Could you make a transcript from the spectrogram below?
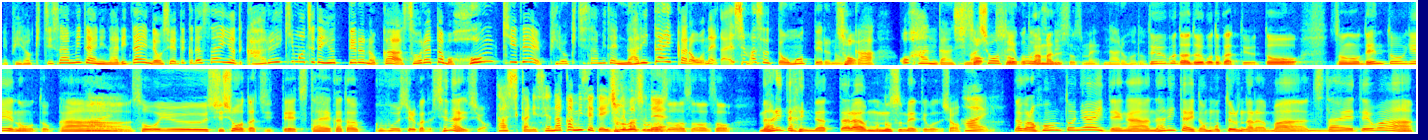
うんピロ吉さんみたいになりたいんで教えてくださいよって軽い気持ちで言ってるのかそれとも本気でピロ吉さんみたいになりたいからお願いしますって思ってるのかを判断しましょうということですね。そこがまず一つ目なるほどということはどういうことかというとその伝統芸能とか、はいそういう師匠たちって伝え方を工夫してる方してないでしょ。確かに背中見せて生きてますね。そうそうそうそうなりたいんだったらもう盗めってことでしょ？はい。だから本当に相手がなりたいと思ってるならば伝えては、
